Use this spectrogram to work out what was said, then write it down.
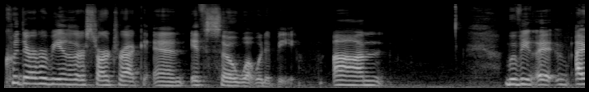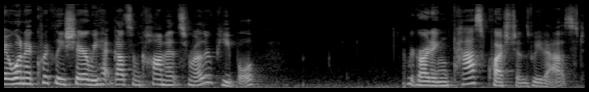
could there ever be another Star Trek, and if so, what would it be? Um, moving, uh, I want to quickly share. We ha- got some comments from other people regarding past questions we've asked.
